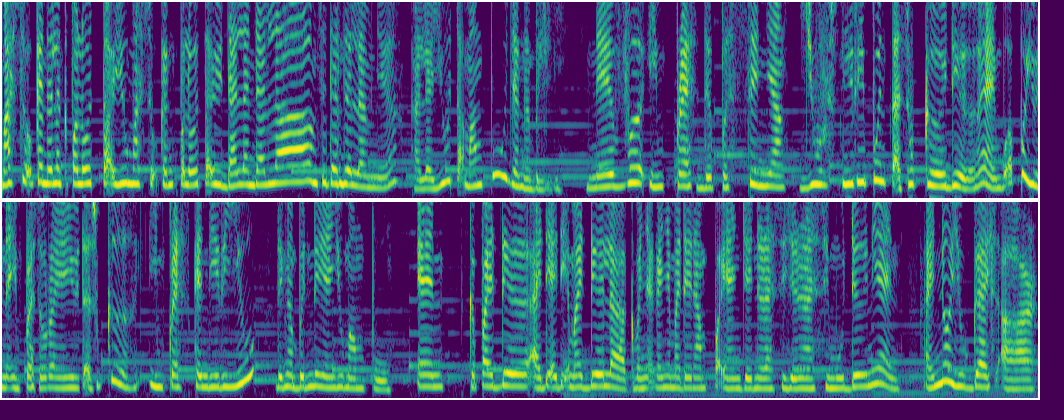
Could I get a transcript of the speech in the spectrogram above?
Masukkan dalam kepala otak you. Masukkan kepala otak you dalam-dalam. Sedalam-dalamnya. Kalau you tak mampu, jangan beli. Never impress the person yang you sendiri pun tak suka dia. Kan? Buat apa you nak impress orang yang you tak suka? Impresskan diri you dengan benda yang you mampu. And kepada adik-adik mada lah kebanyakannya mada nampak yang generasi-generasi muda ni kan. I know you guys are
